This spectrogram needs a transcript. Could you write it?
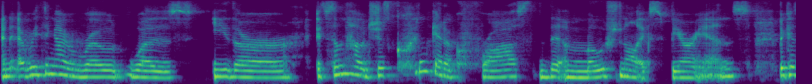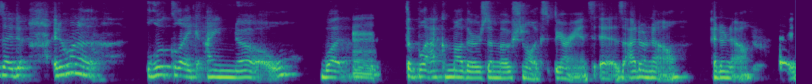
and everything I wrote was either it somehow just couldn't get across the emotional experience because I don't, I don't want to look like I know what mm. the black mother's emotional experience is. I don't know. I don't know. Yeah.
